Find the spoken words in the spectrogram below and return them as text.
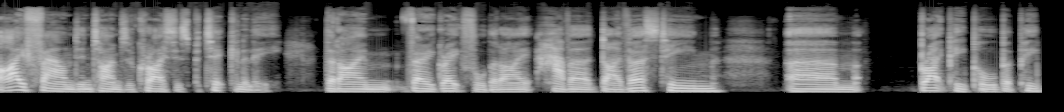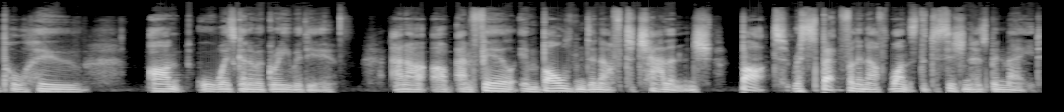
I found in times of crisis particularly that I'm very grateful that I have a diverse team, um, bright people, but people who aren't always going to agree with you and are, are, and feel emboldened enough to challenge, but respectful enough once the decision has been made.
